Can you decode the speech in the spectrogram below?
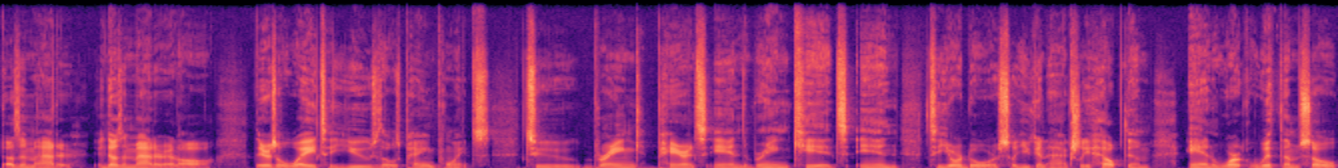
Doesn't matter. It doesn't matter at all. There's a way to use those pain points to bring parents in, to bring kids in to your door so you can actually help them and work with them. So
